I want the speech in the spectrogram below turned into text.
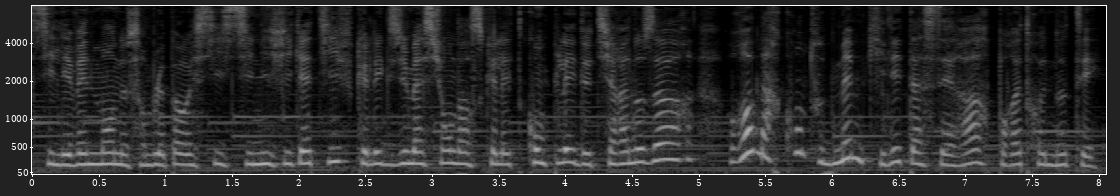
Si l'événement ne semble pas aussi significatif que l'exhumation d'un squelette complet de tyrannosaure, remarquons tout de même qu'il est assez rare pour être noté.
